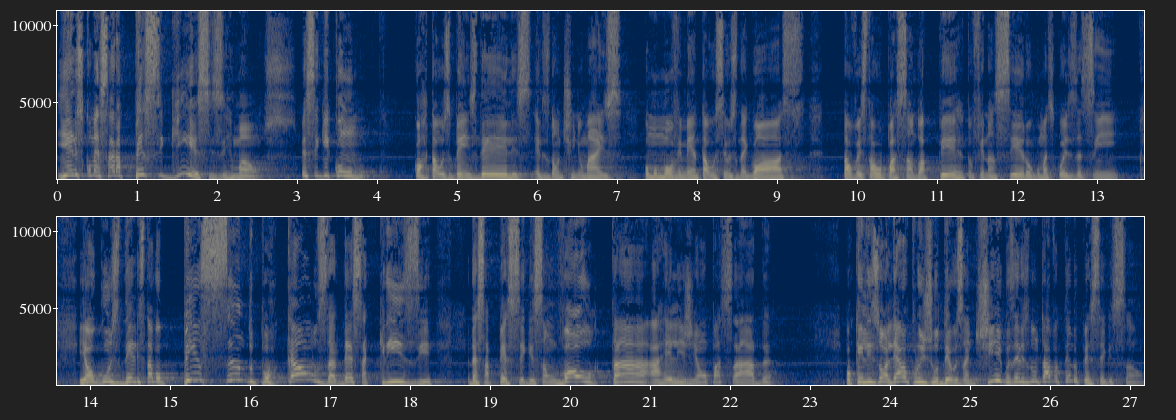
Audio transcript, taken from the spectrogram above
e eles começaram a perseguir esses irmãos, perseguir com cortar os bens deles, eles não tinham mais como movimentar os seus negócios, talvez estavam passando aperto financeiro, algumas coisas assim. E alguns deles estavam pensando, por causa dessa crise, dessa perseguição, voltar à religião passada. Porque eles olhavam para os judeus antigos, eles não estavam tendo perseguição.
